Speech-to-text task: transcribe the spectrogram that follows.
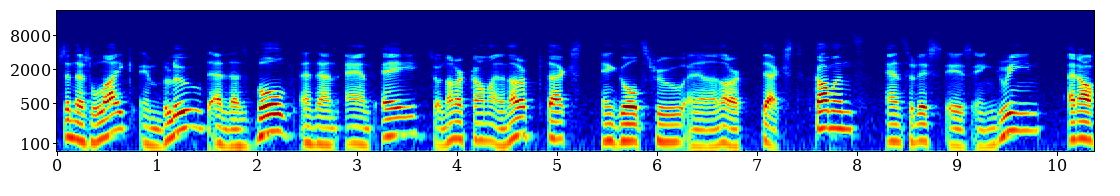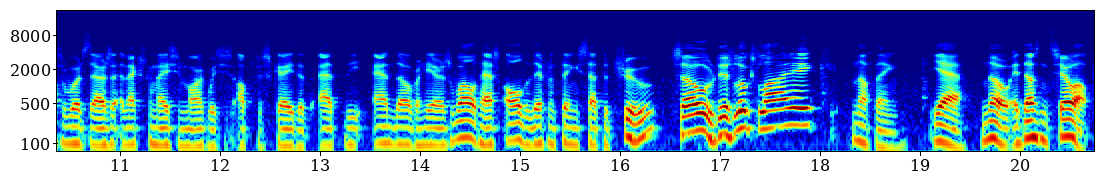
So then there's like in blue, and that's bold, and then and a, so another comma and another text in gold through, and another text comment, and so this is in green. And afterwards there's an exclamation mark which is obfuscated at the end over here as well. It has all the different things set to true. So this looks like nothing. Yeah, no, it doesn't show up.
